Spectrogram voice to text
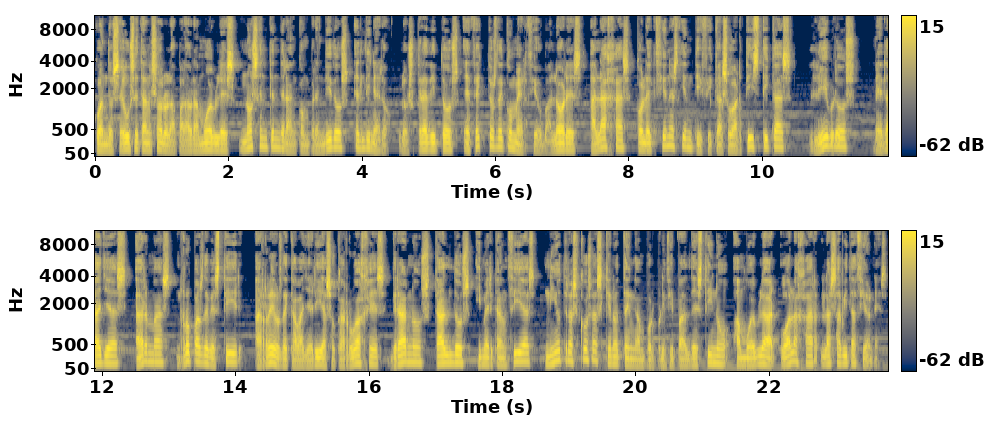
Cuando se use tan solo la palabra muebles, no se entenderán comprendidos el dinero, los créditos, efectos de comercio, valores, alhajas, colecciones científicas o artísticas, libros, medallas, armas, ropas de vestir, arreos de caballerías o carruajes, granos, caldos y mercancías, ni otras cosas que no tengan por principal destino amueblar o alajar las habitaciones,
